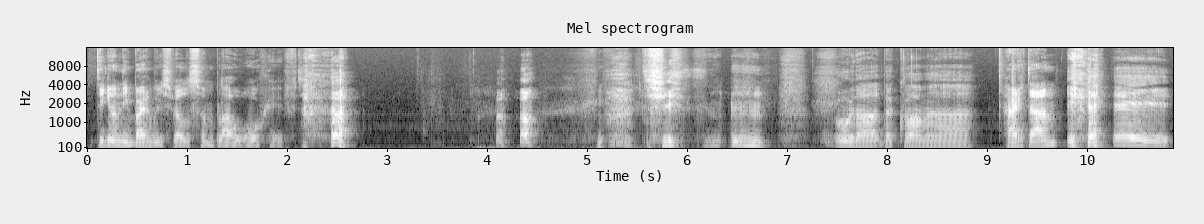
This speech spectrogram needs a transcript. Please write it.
Het ding aan die Barbie is wel dat ze een blauw oog heeft. Jeez. Oeh, dat, dat kwam... eh, Hard aan? Hey.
